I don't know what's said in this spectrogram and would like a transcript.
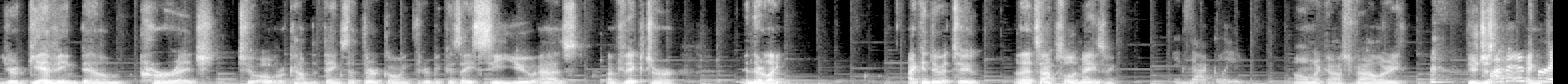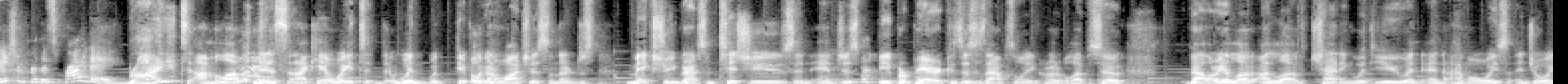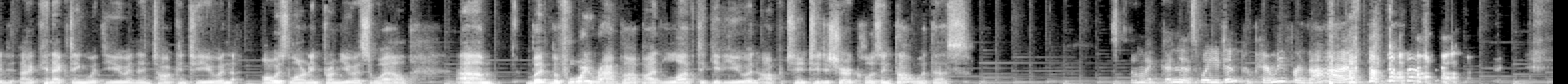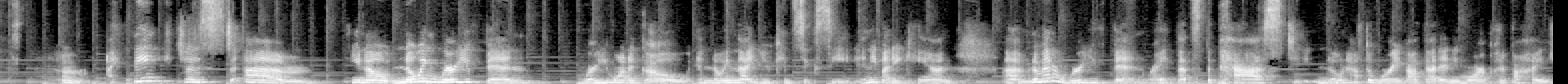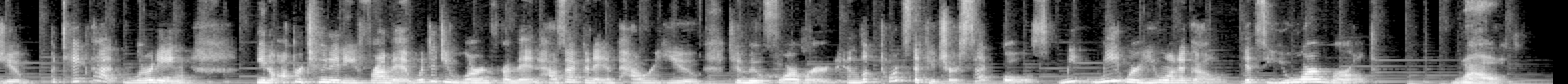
you're giving them courage to overcome the things that they're going through because they see you as a victor and they're like i can do it too. And that's absolutely amazing exactly oh my gosh valery you're just lots of inspiration I, for this friday right i'm loving yes. this and i can't wait to when when people are going to watch this and they're just make sure you grab some tissues and and just be prepared because this is absolutely incredible episode Valery, I love I love chatting with you, and and I have always enjoyed uh, connecting with you and then talking to you, and always learning from you as well. Um, but before we wrap up, I'd love to give you an opportunity to share a closing thought with us. Oh my goodness! Well, you didn't prepare me for that. um, I think just um, you know knowing where you've been, where you want to go, and knowing that you can succeed. Anybody can um, no matter where you've been, right? That's the past. You don't have to worry about that anymore. Put it behind you. But take that learning, you know, opportunity from it. What did you learn from it? And how's that going to empower you to move forward and look towards the future? Set goals. Meet meet where you want to go. It's your world. Wow.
